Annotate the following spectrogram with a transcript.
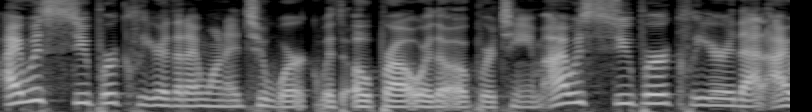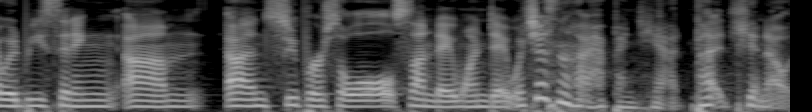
I was super clear that I wanted to work with Oprah or the Oprah team. I was super clear that I would be sitting um, on Super Soul Sunday one day, which has not happened yet, but you know,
